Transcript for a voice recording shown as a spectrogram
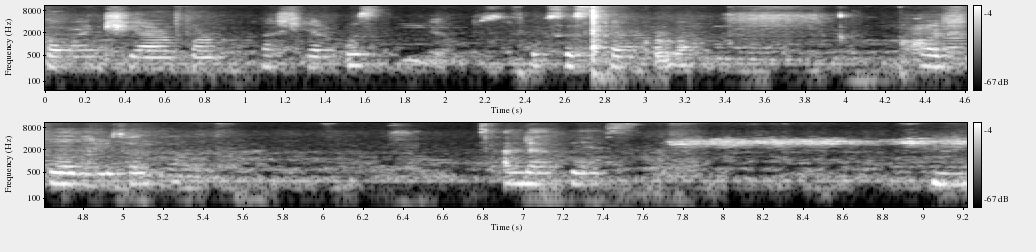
কমেন্ট শেয়ার করবা শেয়ার করে সাবস্ক্রাইব করবা। আর সবাই ভালো থাকবা। আল্লাহ হাফিজ। হুম,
